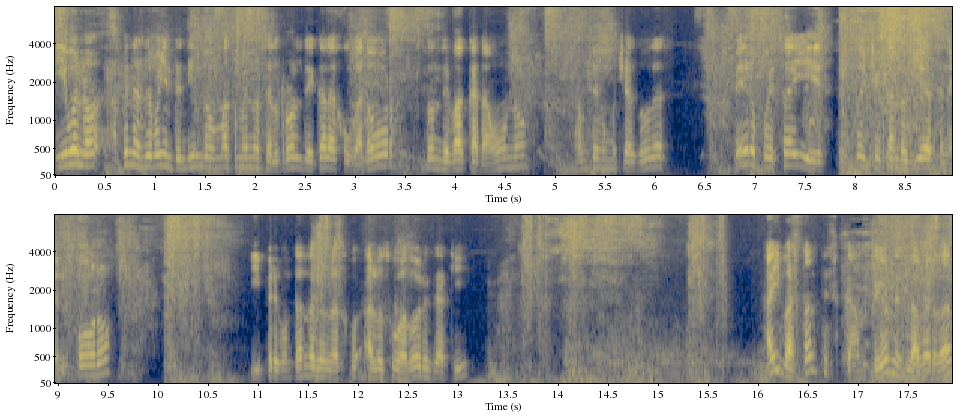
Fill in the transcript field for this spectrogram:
Y bueno, apenas le voy entendiendo más o menos el rol de cada jugador, dónde va cada uno. Aún tengo muchas dudas. Pero pues ahí este, estoy checando guías en el foro. Y preguntándole a, los jugadores de aquí. Hay bastantes campeones, la verdad.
